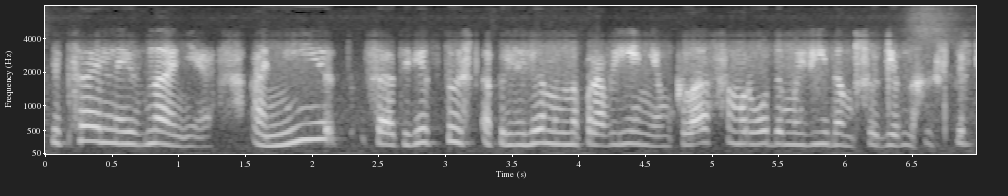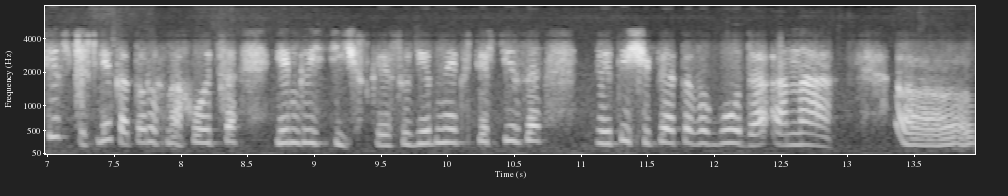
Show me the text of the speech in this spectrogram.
специальные знания, они соответствуют определенным направлениям, классам, родам и видам судебных экспертиз, в числе которых находится лингвистическая судебная экспертиза. С 2005 года она э,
